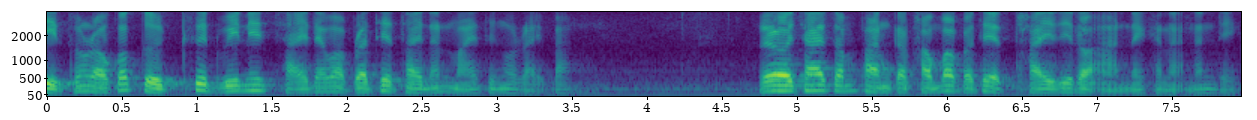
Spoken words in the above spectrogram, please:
ดีตของเราก็เกิดขึ้นวินิจฉัยได้ว่าประเทศไทยนั้นหมายถึงอะไรบ้างเราใช้สัมพันธ์กับคำว่าประเทศไทยที่เราอ่านในขณะนั้นเอง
